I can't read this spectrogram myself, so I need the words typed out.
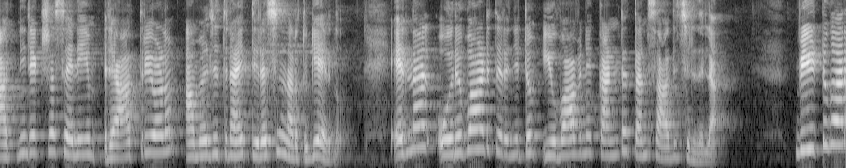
അഗ്നിരക്ഷാ സേനയും രാത്രിയോളം അമൽജിത്തിനായി തിരച്ചിൽ നടത്തുകയായിരുന്നു. എന്നാൽ ഒരുപാട് തിരഞ്ഞിട്ടും യുവാവിനെ കണ്ടെത്താൻ സാധിച്ചിരുന്നില്ല. വീട്ടുകാർ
